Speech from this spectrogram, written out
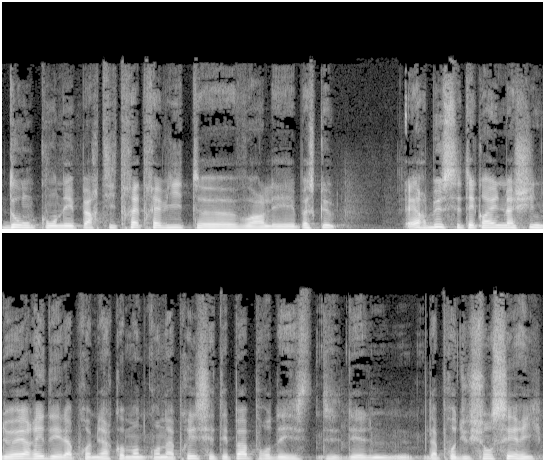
Donc on est parti très très vite euh, voir les... Parce que Airbus, c'était quand même une machine de R&D. La première commande qu'on a prise, c'était pas pour des, des- des- de la production série.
